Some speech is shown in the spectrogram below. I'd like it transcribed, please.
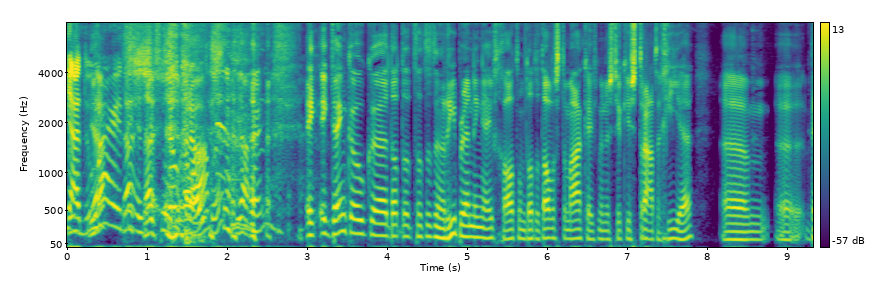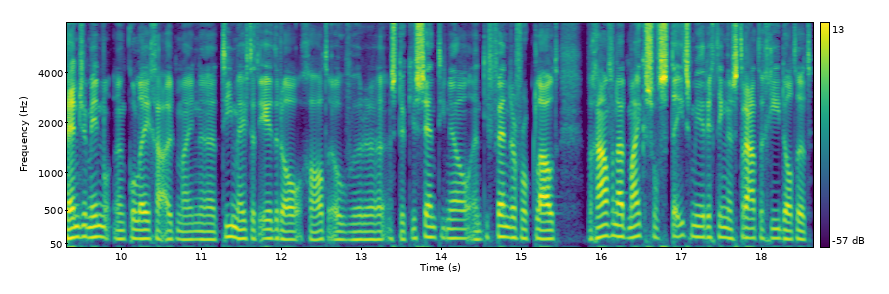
Ja, doe Ja? maar. Het Ja, is zo veel groot. aan, hè? Ja. ik, ik denk ook eh, dat, dat, dat het een rebranding heeft gehad, omdat het alles te maken heeft met een stukje strategie. Hè? Ehm, eh, Benjamin, een collega uit mijn eh, team, heeft het eerder al gehad over eh, een stukje Sentinel en Defender voor Cloud. We gaan vanuit Microsoft steeds meer richting een strategie dat het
